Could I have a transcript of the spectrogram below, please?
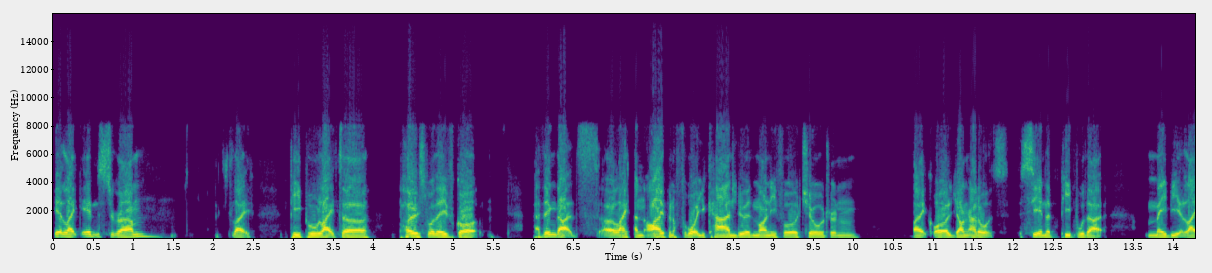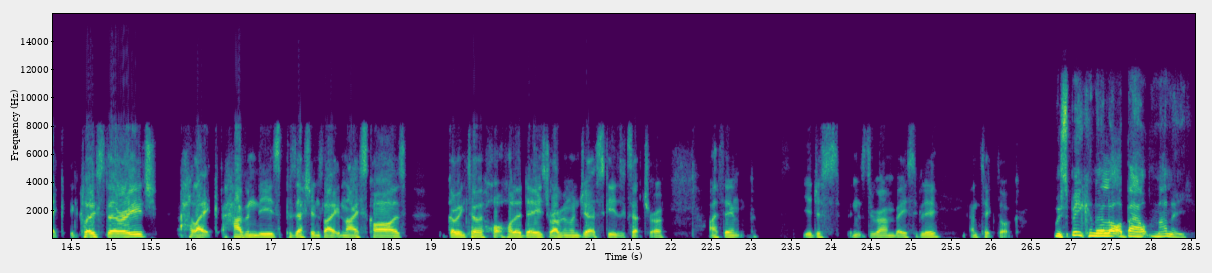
it like Instagram, like people like to post what they've got. I think that's uh, like an eye opener for what you can do with money for children, like or young adults. Seeing the people that maybe like close to their age, like having these possessions like nice cars, going to hot holidays, driving on jet skis, etc. I think you're just Instagram basically and TikTok. We're speaking a lot about money,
